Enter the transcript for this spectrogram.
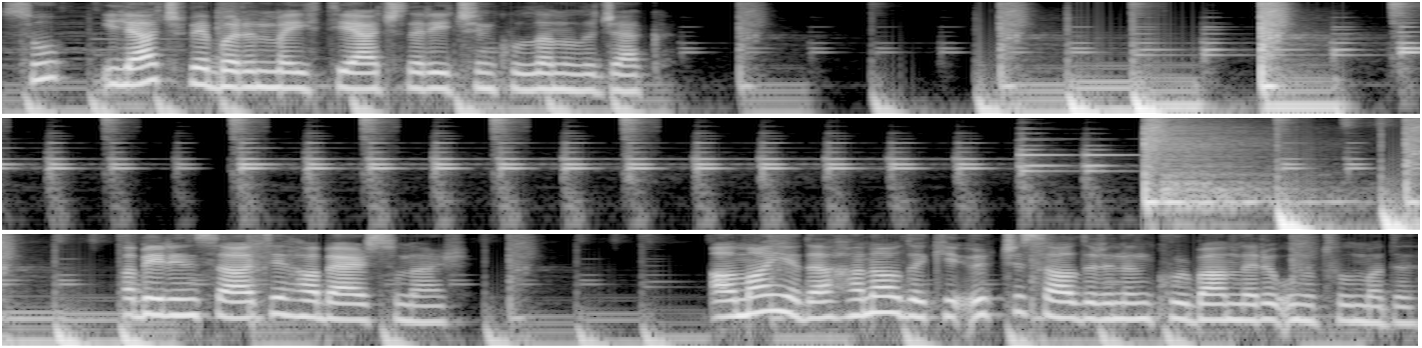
su, ilaç ve barınma ihtiyaçları için kullanılacak. Haberin Saati haber sunar. Almanya'da Hanau'daki ırkçı saldırının kurbanları unutulmadı.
